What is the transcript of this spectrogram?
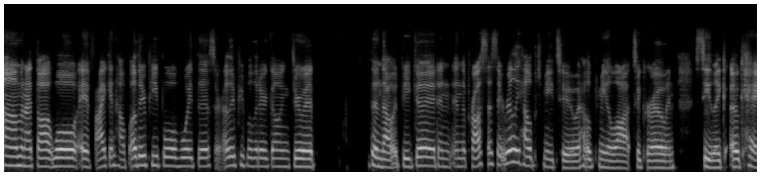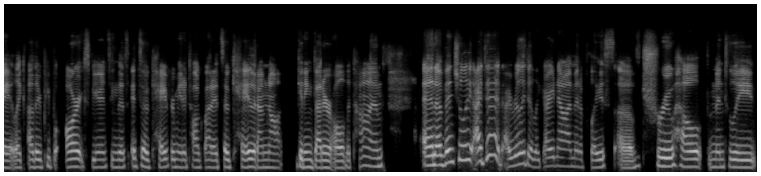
Um, and I thought, well, if I can help other people avoid this or other people that are going through it, then that would be good and in the process it really helped me too it helped me a lot to grow and see like okay like other people are experiencing this it's okay for me to talk about it it's okay that i'm not getting better all the time. And eventually i did i really did like right now i'm in a place of true health mentally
